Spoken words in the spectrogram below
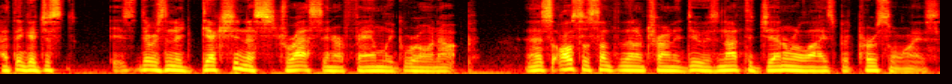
I think I just, there was an addiction to stress in our family growing up. And that's also something that I'm trying to do is not to generalize, but personalize.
